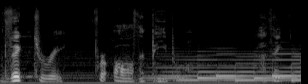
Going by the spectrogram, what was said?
victory for all the people. I think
